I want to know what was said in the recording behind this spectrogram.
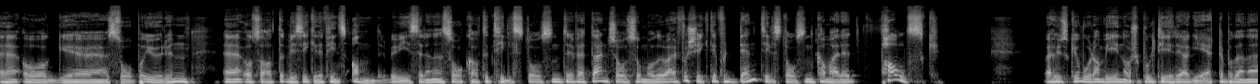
eh, og så på juryen og sa at hvis ikke det fins andre beviser enn den såkalte tilståelsen til fetteren, så, så må dere være forsiktige, for den tilståelsen kan være falsk. Og Jeg husker hvordan vi i norsk politi reagerte på denne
